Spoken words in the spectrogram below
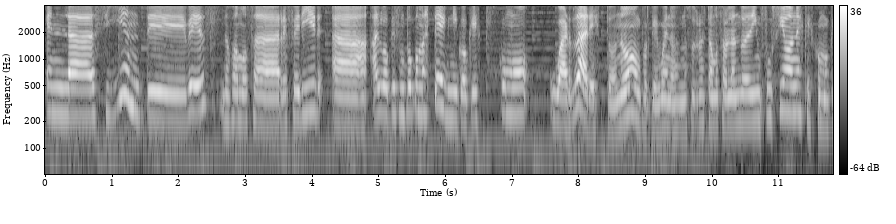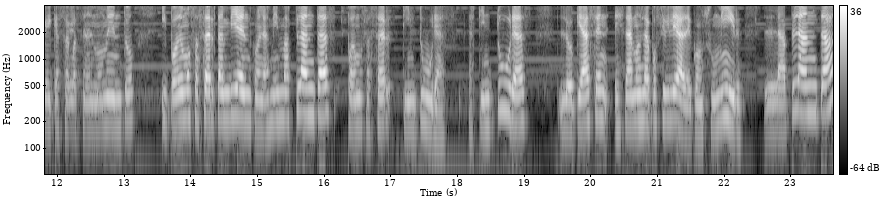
En la siguiente vez nos vamos a referir a algo que es un poco más técnico, que es cómo guardar esto, ¿no? Porque bueno, nosotros estamos hablando de infusiones, que es como que hay que hacerlas en el momento, y podemos hacer también con las mismas plantas, podemos hacer tinturas. Las tinturas lo que hacen es darnos la posibilidad de consumir la planta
